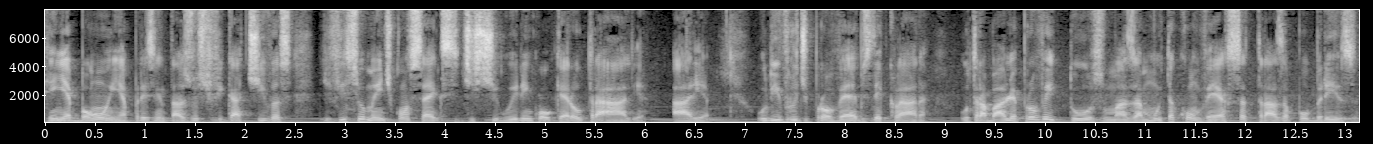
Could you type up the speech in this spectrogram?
quem é bom em apresentar justificativas dificilmente consegue se distinguir em qualquer outra área. O livro de Provérbios declara: O trabalho é proveitoso, mas há muita conversa traz a pobreza.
